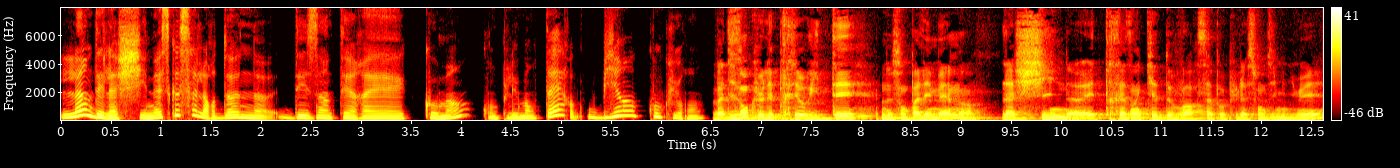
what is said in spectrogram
L'Inde et la Chine, est-ce que ça leur donne des intérêts communs, complémentaires ou bien concurrents? Bah, Disons que les priorités ne sont pas les mêmes. La Chine est très inquiète de voir sa population diminuer.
